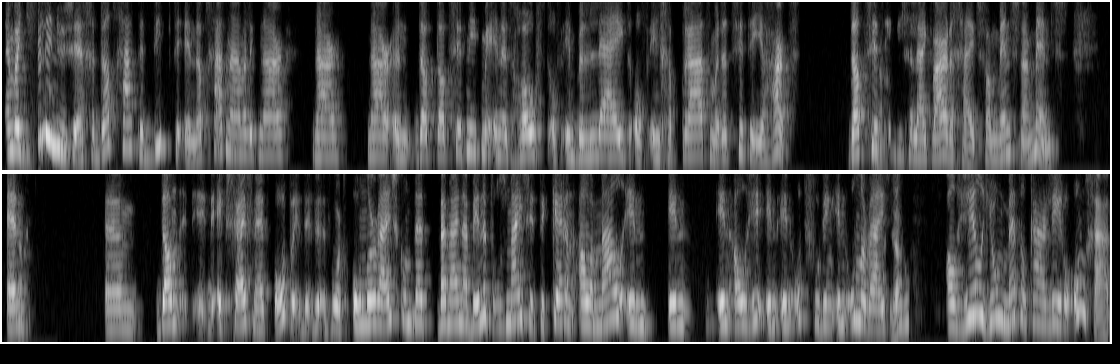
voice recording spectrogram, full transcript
En wat jullie nu zeggen, dat gaat de diepte in. Dat gaat namelijk naar, naar, naar een, dat, dat zit niet meer in het hoofd of in beleid of in gepraat, maar dat zit in je hart. Dat zit Ja. in die gelijkwaardigheid van mens naar mens. En Ja. ehm, dan, ik schrijf net op, het woord onderwijs komt net bij mij naar binnen. Volgens mij zit de kern allemaal in, in, in, al, in, in opvoeding, in onderwijs, Ja. in hoe al heel jong met elkaar leren omgaan.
